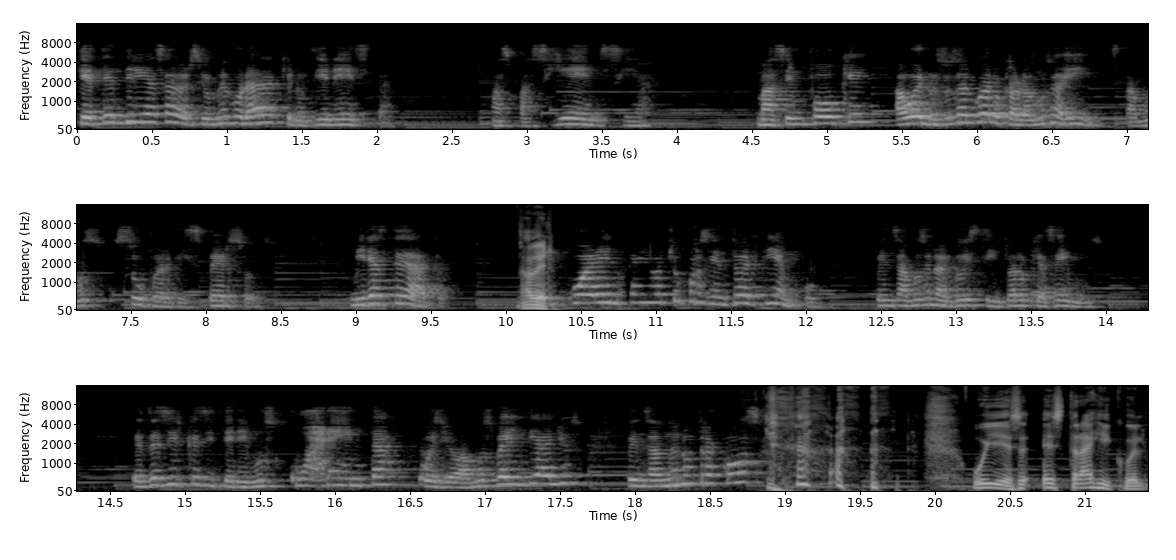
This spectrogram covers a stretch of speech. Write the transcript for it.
¿qué tendría esa versión mejorada que no tiene esta? Más paciencia, más enfoque. Ah, bueno, eso es algo de lo que hablamos ahí. Estamos súper dispersos. Mira este dato. A ver. El 48% del tiempo pensamos en algo distinto a lo que hacemos. Es decir, que si tenemos 40, pues llevamos 20 años pensando en otra cosa. Uy, es, es trágico. El,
